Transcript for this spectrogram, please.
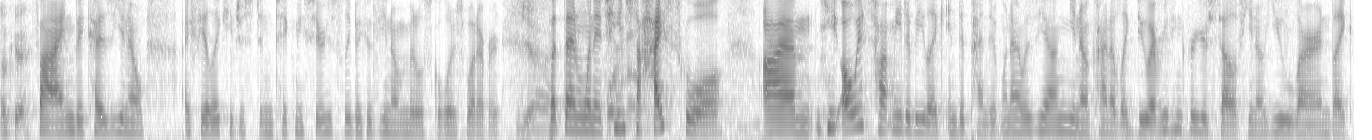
Okay. fine because you know I feel like he just didn't take me seriously because you know middle schoolers whatever. Yeah. But then when it changed to high school, um, he always taught me to be like independent when I was young. You know, kind of like do everything for yourself. You know, you learn. Like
